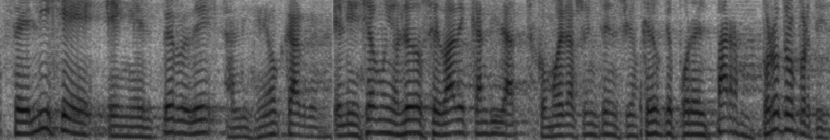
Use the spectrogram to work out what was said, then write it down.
se elige en el PRD al ingeniero Cárdenas, el licenciado Muñoz Ledo se va de candidato, como era su intención, creo que por el PARM, por otro partido.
